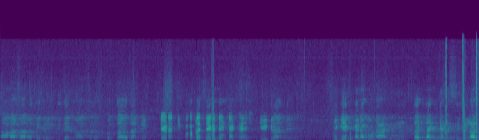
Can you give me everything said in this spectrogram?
చాలా దీన్ని డిజైన్ మార్చడం కొంత దాన్ని చేయడానికి. ఇంకొక ప్రత్యేకత ఏంటంటే ఈ విగ్రహాన్ని మీకు ఎక్కడ కూడా ఇంత దగ్గర సిమిలర్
